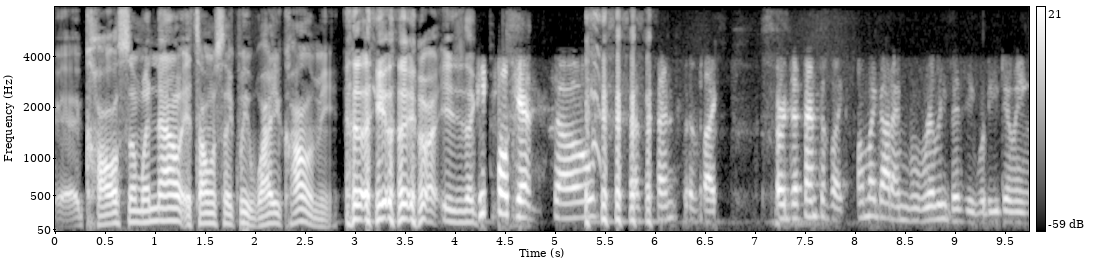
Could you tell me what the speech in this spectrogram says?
uh, call someone now, it's almost like, wait, why are you calling me? Like, People get so offensive, like or defensive, like, oh my god, I'm really busy. What are you doing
